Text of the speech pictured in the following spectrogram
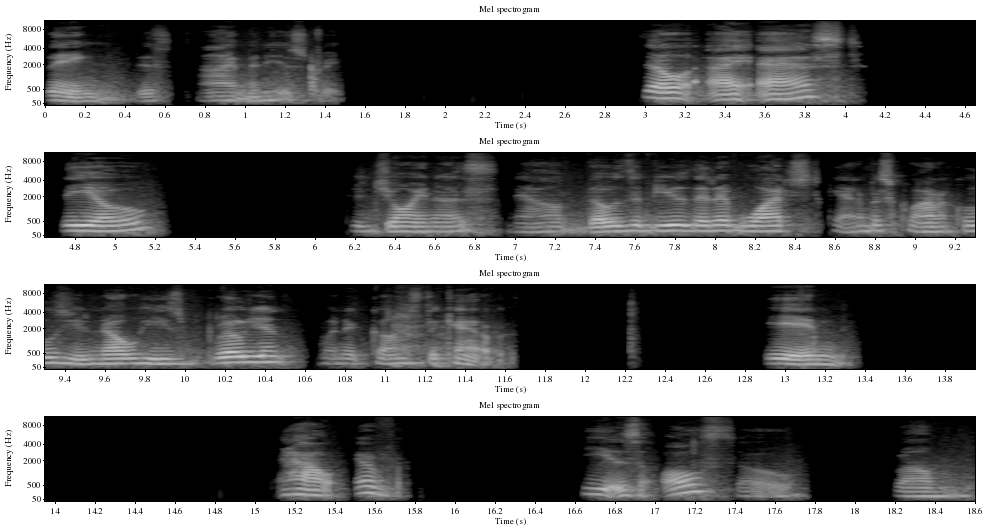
thing, this time in history. So I asked Theo to join us. Now, those of you that have watched Cannabis Chronicles, you know he's brilliant when it comes to cannabis. In, however, he is also from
